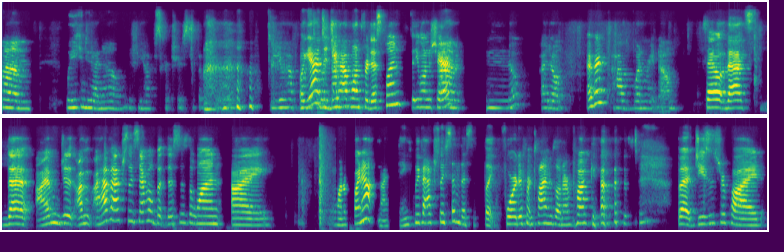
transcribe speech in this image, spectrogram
Um, well, you can do that now if you have scriptures to go through. Do you have. Well, yeah. Did you have one for discipline that you want to share? Um, nope, I don't. Okay. Have one right now. So that's the I'm just I'm I have actually several, but this is the one I want to point out, and I think we've actually said this like four different times on our podcast, but Jesus replied,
